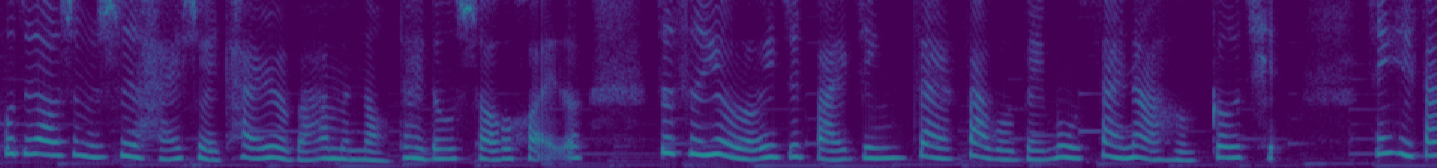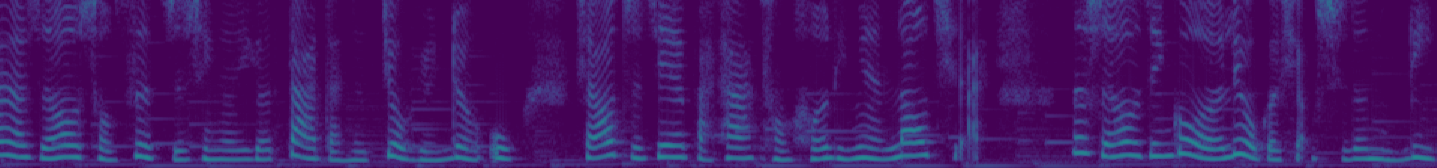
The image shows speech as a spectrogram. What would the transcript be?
不知道是不是海水太热，把他们脑袋都烧坏了。这次又有一只白鲸在法国北部塞纳河搁浅。星期三的时候，首次执行了一个大胆的救援任务，想要直接把它从河里面捞起来。那时候经过了六个小时的努力，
